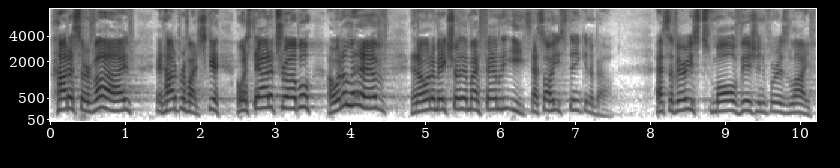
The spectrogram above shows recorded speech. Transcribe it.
How to survive and how to provide. I want to stay out of trouble. I want to live, and I want to make sure that my family eats. That's all he's thinking about. That's a very small vision for his life.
